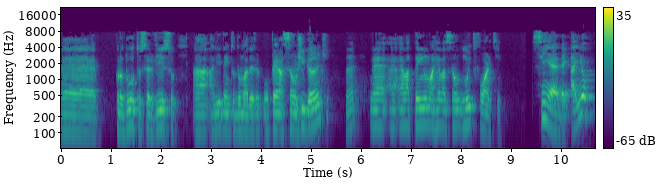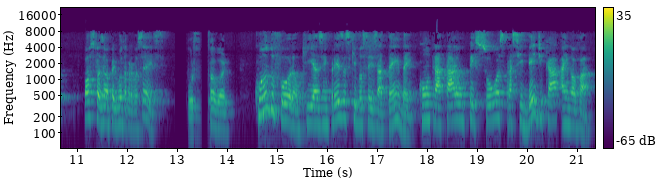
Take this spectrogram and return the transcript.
é, produto, serviço a, ali dentro de uma operação gigante, né, é, ela tem uma relação muito forte. Sim, Eden. Aí eu posso fazer uma pergunta para vocês? Por favor. Quando foram que as empresas que vocês atendem contrataram pessoas para se dedicar a inovar?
